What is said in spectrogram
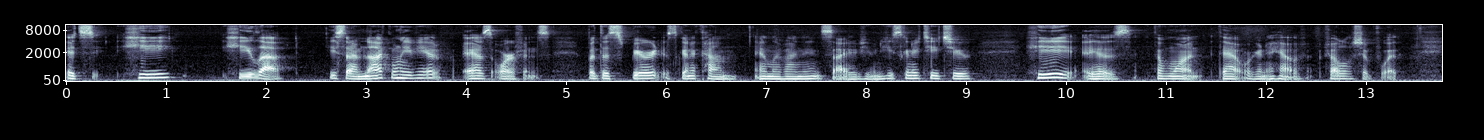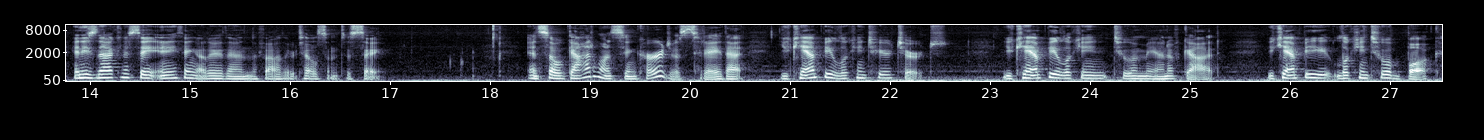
It's he he left. He said, I'm not going to leave you as orphans, but the Spirit is going to come and live on the inside of you, and He's going to teach you. He is the one that we're going to have fellowship with. And He's not going to say anything other than the Father tells Him to say. And so God wants to encourage us today that you can't be looking to your church. You can't be looking to a man of God. You can't be looking to a book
